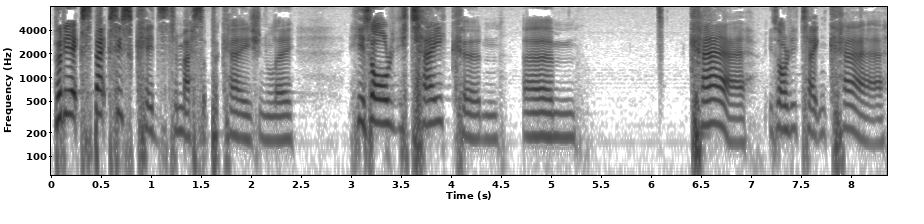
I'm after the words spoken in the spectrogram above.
But he expects his kids to mess up occasionally. He's already taken um, care, he's already taken care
